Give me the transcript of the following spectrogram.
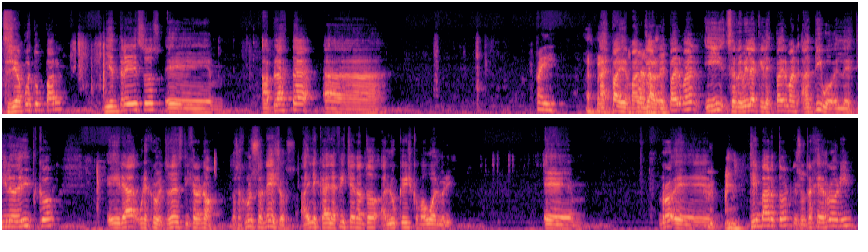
se lleva puesto un par y entre esos eh, aplasta a, Spidey. a Spider-Man, claro, sí. Spider-Man y se revela que el Spider-Man antiguo, el de estilo de Ditko, era un Skrull. Entonces dijeron, no, los Skrulls son ellos. Ahí les cae la ficha tanto a Luke Cage como a Wolverine. Eh, Ro- eh, Clint Barton, que es su traje de Ronin,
